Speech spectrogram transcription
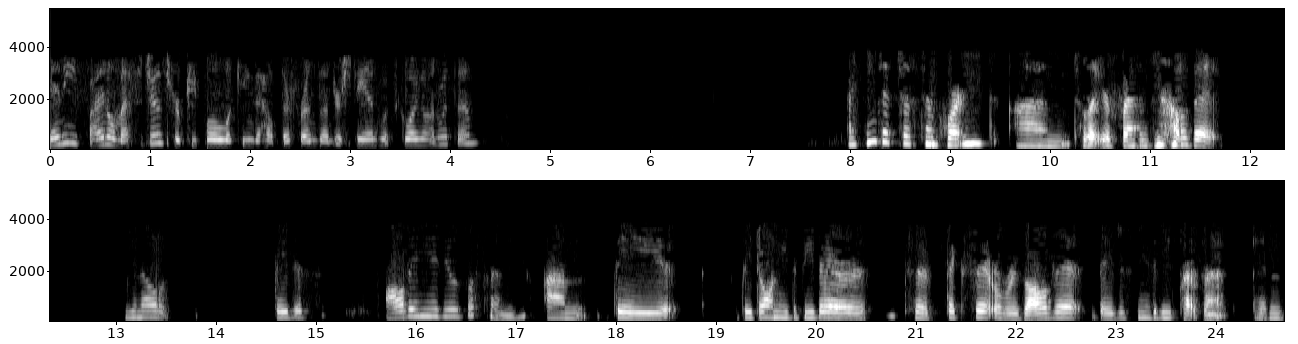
Any final messages for people looking to help their friends understand what's going on with them? I think it's just important um, to let your friends know that, you know, they just all they need to do is listen. Um, they they don't need to be there to fix it or resolve it. They just need to be present, and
